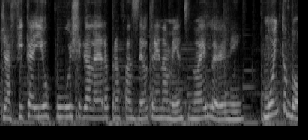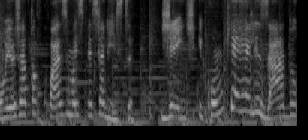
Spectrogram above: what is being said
já fica aí o push, galera, para fazer o treinamento no e-learning. Muito bom, eu já tô quase uma especialista. Gente, e como que é realizado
